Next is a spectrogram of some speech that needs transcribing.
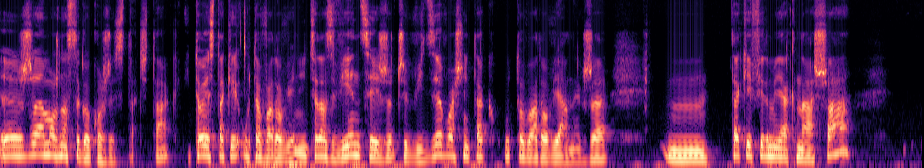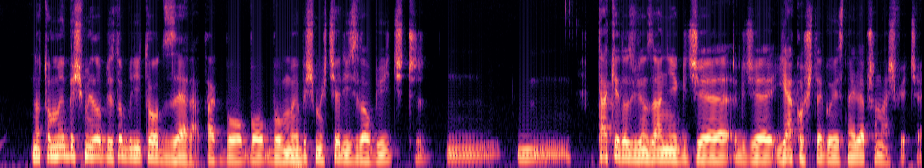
y, że można z tego korzystać. Tak? I to jest takie utowarowienie. I coraz więcej rzeczy widzę właśnie tak utowarowianych, że takie firmy jak nasza, no to my byśmy zrobili to od zera, tak? bo, bo, bo my byśmy chcieli zrobić czy, mm, takie rozwiązanie, gdzie, gdzie jakość tego jest najlepsza na świecie,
